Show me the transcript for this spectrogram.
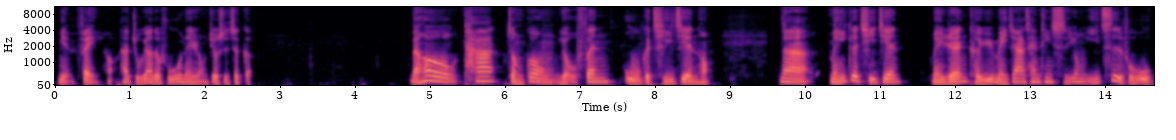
免费，好，它主要的服务内容就是这个。然后它总共有分五个期间，哈，那每一个期间每人可于每家餐厅使用一次服务。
